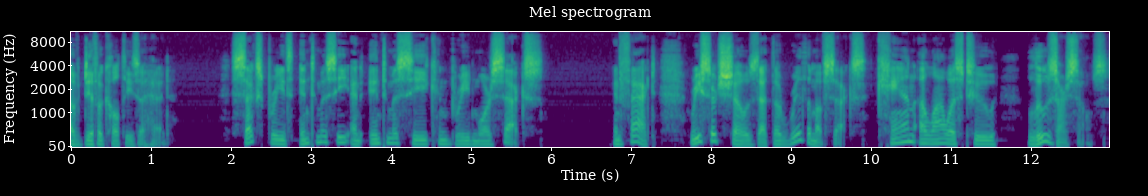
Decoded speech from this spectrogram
of difficulties ahead. Sex breeds intimacy, and intimacy can breed more sex. In fact, research shows that the rhythm of sex can allow us to lose ourselves,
